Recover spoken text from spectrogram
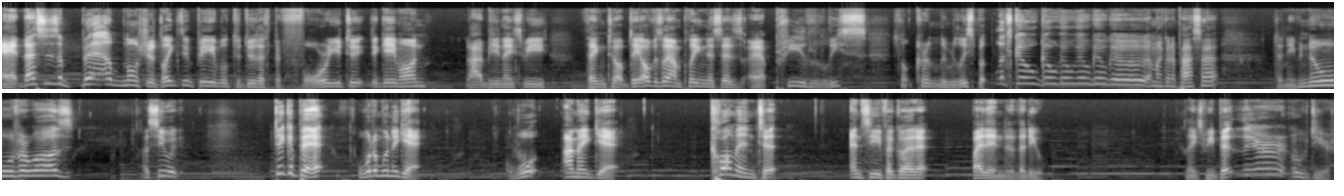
Uh, this is a bit obnoxious. I'd like to be able to do this before you take the game on. That'd be a nice wee thing to update. Obviously, I'm playing this as a pre-release. It's not currently released, but let's go, go, go, go, go, go. Am I going to pass that? Didn't even know if I was. Let's see what... Take a bit what I'm going to get. What I might get. Comment it and see if I got it by the end of the video. Nice wee bit there. Oh dear.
